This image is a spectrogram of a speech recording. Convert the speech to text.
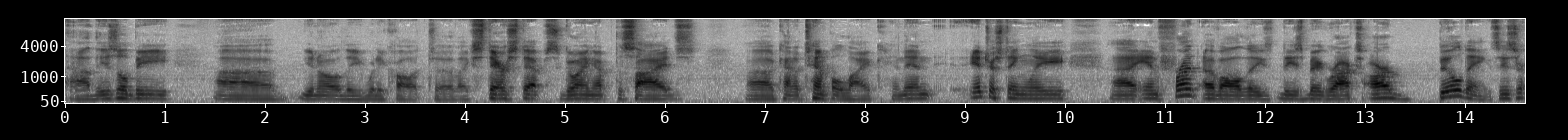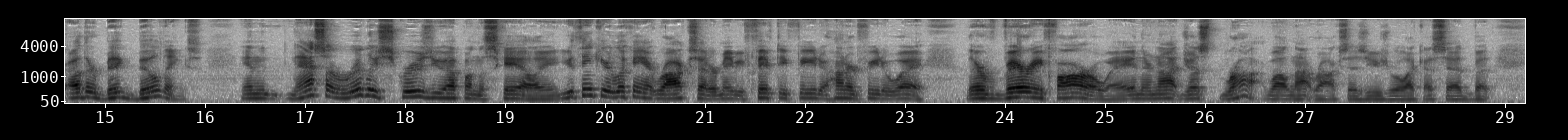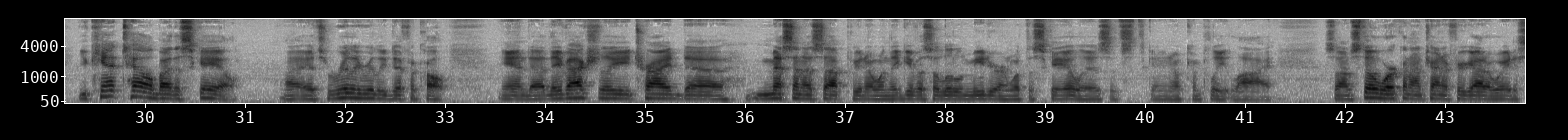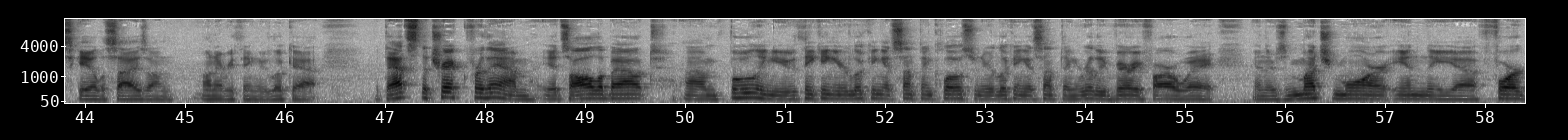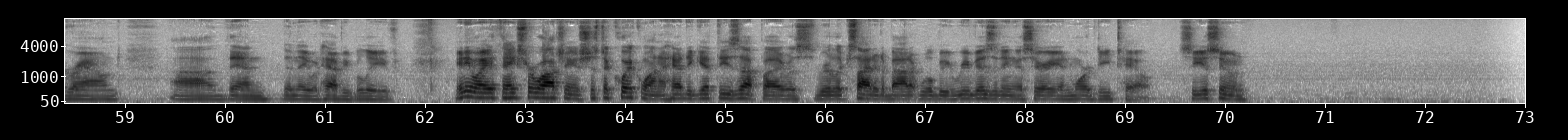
Uh, these will be, uh, you know, the what do you call it? like stair steps going up the sides, kind of temple-like. And then, interestingly, in front of all these these big rocks are buildings. These are other big buildings. And NASA really screws you up on the scale. You think you're looking at rocks that are maybe 50 feet, 100 feet away. They're very far away, and they're not just rock. Well, not rocks as usual, like I said, but you can't tell by the scale. Uh, it's really, really difficult. And uh, they've actually tried uh, messing us up. You know, when they give us a little meter on what the scale is, it's you know complete lie. So I'm still working on trying to figure out a way to scale the size on on everything we look at. But that's the trick for them. It's all about um, fooling you, thinking you're looking at something close and you're looking at something really very far away. And there's much more in the uh, foreground uh, than, than they would have you believe. Anyway, thanks for watching. It's just a quick one. I had to get these up. I was real excited about it. We'll be revisiting this area in more detail. See you soon.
